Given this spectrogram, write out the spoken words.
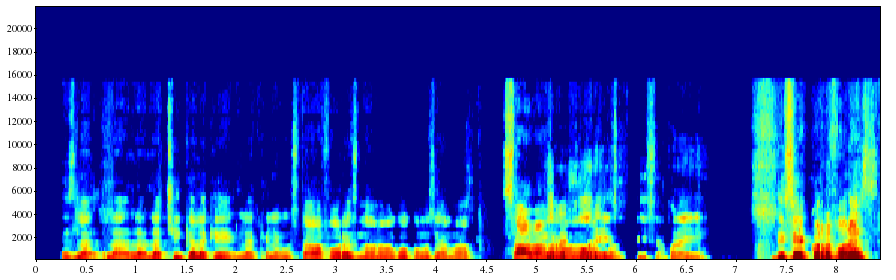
es la, la, la, chica la que, la que le gustaba Forrest, ¿no? No cómo se llama. Sarah, Corre Forrest, dicen por ahí. ¿Dice Corre Forrest?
